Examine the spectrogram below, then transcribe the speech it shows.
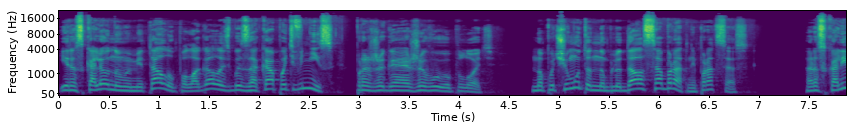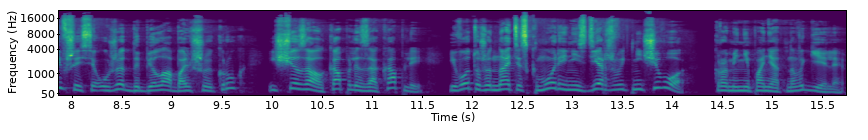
и раскаленному металлу полагалось бы закапать вниз, прожигая живую плоть. Но почему-то наблюдался обратный процесс. Раскалившийся уже до бела большой круг исчезал капля за каплей, и вот уже натиск моря не сдерживает ничего, кроме непонятного геля.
